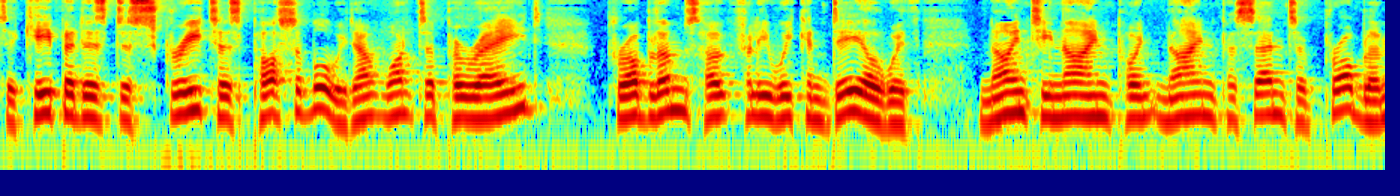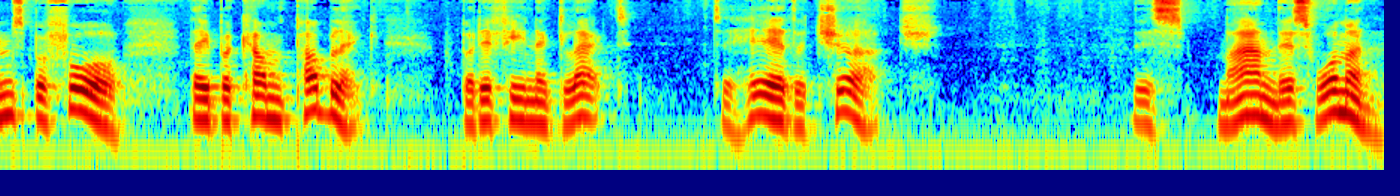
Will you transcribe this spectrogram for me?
to keep it as discreet as possible. We don't want to parade problems. Hopefully, we can deal with 99.9% of problems before they become public. But if he neglect to hear the church, this man, this woman,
